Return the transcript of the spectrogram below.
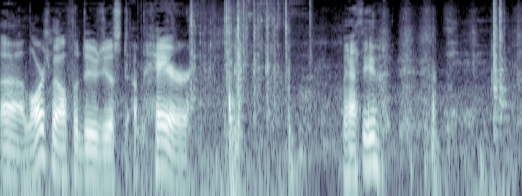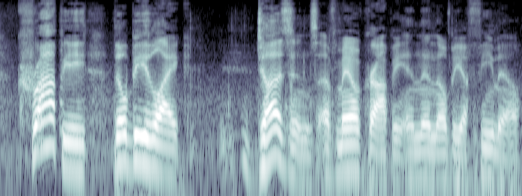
Uh, largemouth will do just a pair. Matthew, crappie, there'll be like dozens of male crappie, and then there'll be a female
